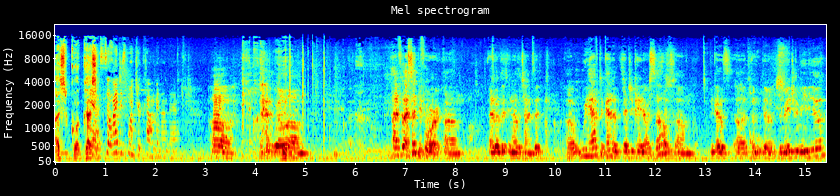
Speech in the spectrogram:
A s- qu- quest- Yeah, so I just want your comment on that. Uh, well, um, I've, I've said before, um, at other, in other times, that uh, we have to kind of educate ourselves um, because uh, the, the, the major media,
